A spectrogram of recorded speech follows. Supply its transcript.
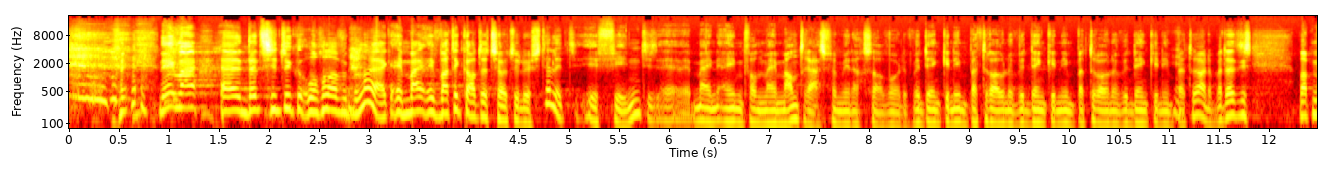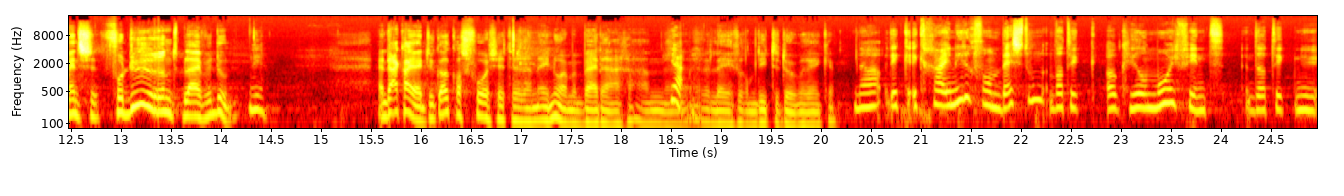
Nee, maar eh, dat is natuurlijk ongelooflijk belangrijk. En maar wat ik altijd zo teleurstellend eh, vind, eh, mijn, een van mijn mantra's vanmiddag zal worden: we denken in patronen, we denken in patronen, we denken in Ja. patronen. Maar dat is wat mensen voortdurend blijven doen. Ja. En daar kan jij natuurlijk ook als voorzitter een enorme bijdrage aan Ja. leveren om die te doorbreken. Nou, ik, ik ga in ieder geval mijn best doen. Wat ik ook heel mooi vind, dat ik nu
